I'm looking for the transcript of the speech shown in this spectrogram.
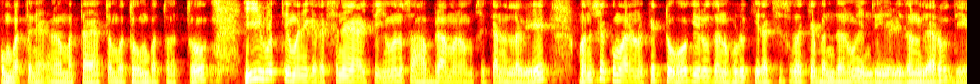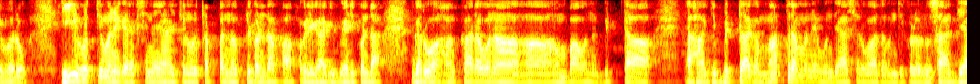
ಒಂಬತ್ತನೇ ಮತ್ತೆ ಹತ್ತೊಂಬತ್ತು, ಒಂಬತ್ತು, ಹತ್ತು. ಈ ಹೊತ್ತಿ ಮನೆಗೆ ರಕ್ಷಣೆ ಆಯಿತು. ಇವನು ಸಹ ಅಬ್ರಾಹ್ಮನ ವಂಶಿಕನಲ್ಲವೇ? ಮನುಷ್ಯ ಕುಮಾರನು ಕೆಟ್ಟು ಹೋಗಿರುವುದನ್ನು ಹುಡುಕಿ ರಕ್ಷಿಸುವುದಕ್ಕೆ ಬಂದನು ಎಂದು ಹೇಳಿದನು. ಯಾರು ದೇವರು. ಈ ಹೊತ್ತಿ ಮನೆಗೆ ರಕ್ಷಣೆ ಆಯಿತು ನೋಡು ತಪ್ಪನ್ನು ಒಪ್ಪಿಕೊಂಡ, ಪಾಪಗಳಿಗಾಗಿ ಬೇಡಿಕೊಂಡ, ಗರ್ವ ಅಹಂಕಾರವನ ಹಂಬಾವನ್ನು ಬಿಟ್ಟ, ಹಾಗೆ ಬಿಟ್ಟಾಗ ಮಾತ್ರ ಮನೆ ಮುಂದೆ ಆಶೀರ್ವಾದ ಹೊಂದಿಕೊಳ್ಳಲು ಸಾಧ್ಯ.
